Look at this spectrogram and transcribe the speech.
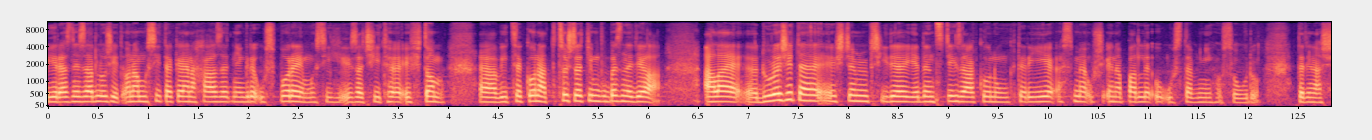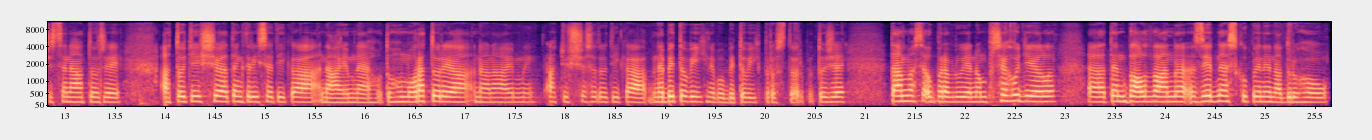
výrazně zadlužit. Ona musí také nacházet někde úspory, musí začít eh, i v tom eh, více konat, což zatím vůbec nedělá. Ale eh, důležité ještě mi přijde jeden z těch zákonů, který jsme už i napadli u ústavního soudu, tedy naši senátoři, a totiž eh, ten, který se týká nájemného, toho moratoria na nájemny, ať už se to týká nebytových nebo bytových prostor. protože tam se opravdu jenom přehodil eh, ten balvan z jedné skupiny na druhou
